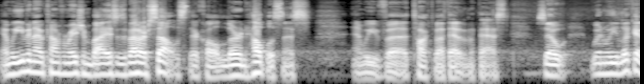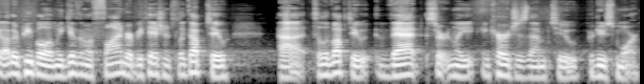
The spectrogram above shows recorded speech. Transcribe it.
and we even have confirmation biases about ourselves they're called learned helplessness and we've uh, talked about that in the past. So when we look at other people and we give them a fine reputation to look up to, uh, to live up to, that certainly encourages them to produce more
